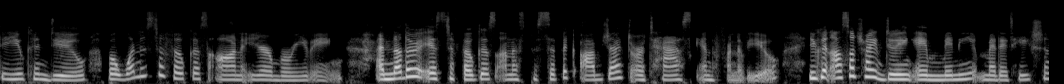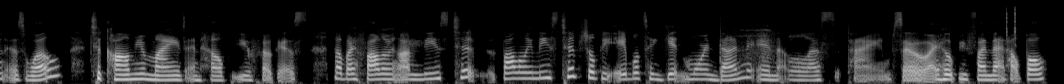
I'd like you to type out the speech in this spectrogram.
that you can do, but one is to focus on your breathing. Another is to focus on a specific object or task in front of you. You can also try doing a mini meditation as well to calm your mind and help you focus. Now by following on these tips, following these tips, you'll be able to get more done in in less time. So I hope you find that helpful.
